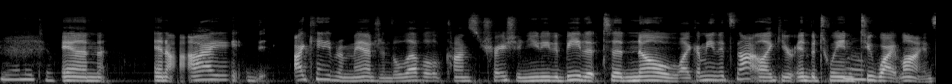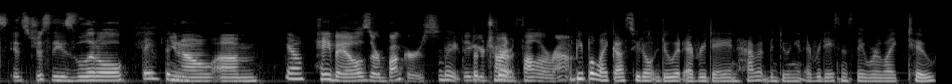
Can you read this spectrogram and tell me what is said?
Yeah, me too. And and I I can't even imagine the level of concentration you need to be to, to know. Like, I mean, it's not like you're in between No. two white lines. It's just these little, been you know, um, Yeah. hay bales or bunkers Right, that but you're trying to follow For around. people like us who don't do it every day and haven't been doing it every day since they were like two,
